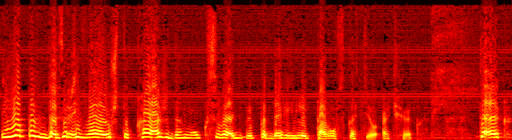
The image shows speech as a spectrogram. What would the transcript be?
Я подозреваю, что каждому к свадьбе подарили пару скатерочек. Так,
